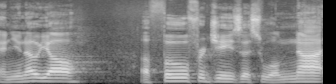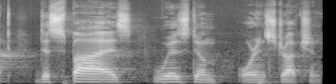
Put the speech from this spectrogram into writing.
And you know, y'all, a fool for Jesus will not despise wisdom or instruction.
